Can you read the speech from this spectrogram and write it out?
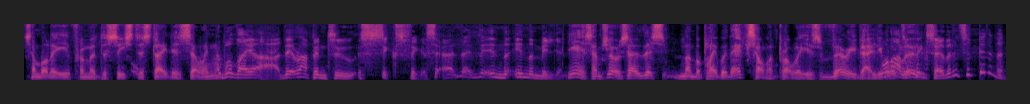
somebody from a deceased estate is selling them. Well, they are. They're up into six figures, uh, in the in the million. Yes, I'm sure. So this number plate with X on it probably is very valuable Well, I would too. think so, but it's a bit of a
